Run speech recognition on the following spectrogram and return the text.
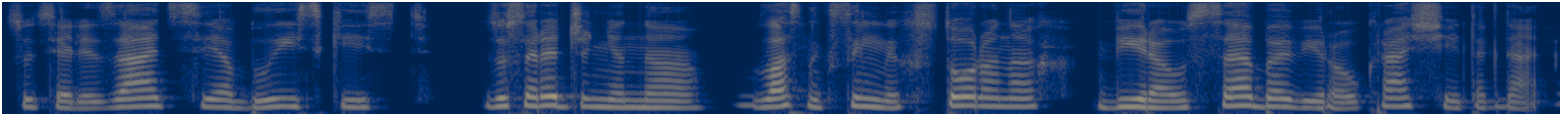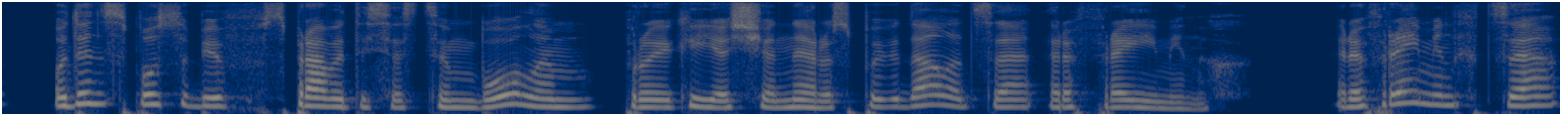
соціалізація, близькість, зосередження на власних сильних сторонах, віра у себе, віра у краще і так далі. Один з способів справитися з цим болем, про який я ще не розповідала, це рефреймінг. Рефреймінг це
